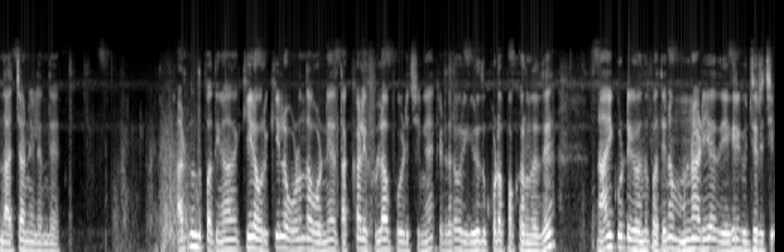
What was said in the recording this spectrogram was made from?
அந்த அச்சாணிலேருந்து அடுத்து வந்து பார்த்திங்கன்னா கீழே ஒரு கீழே விழுந்த உடனே தக்காளி ஃபுல்லாக போயிடுச்சுங்க. கிட்டத்தட்ட ஒரு இருபது கூட பக்கம் இருந்தது. நாய்க்குட்டிக்கு வந்து பார்த்திங்கன்னா முன்னாடியே அது எகிறி குச்சிருச்சு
